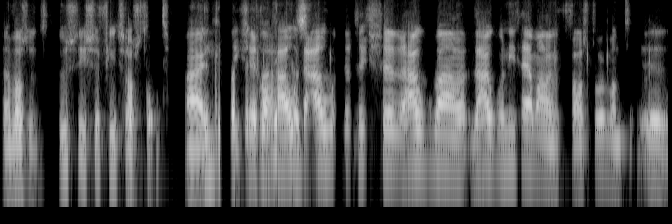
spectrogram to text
dan was het Koes die zijn fiets afstond. Maar Ik- zeg, ik hou, daar, hou, dat is, daar, hou ik hou niet helemaal aan vast hoor. Want eh,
